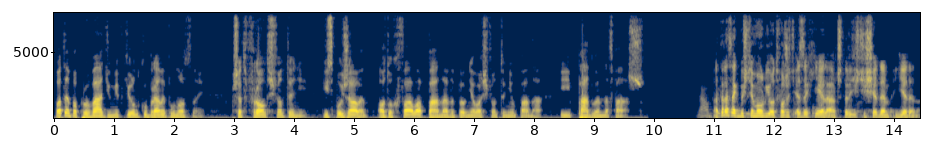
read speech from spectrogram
Potem poprowadził mnie w kierunku bramy północnej, przed front świątyni i spojrzałem, a oto chwała Pana wypełniała świątynię Pana i padłem na twarz. A teraz jakbyście mogli otworzyć Ezechiela 47, 1.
